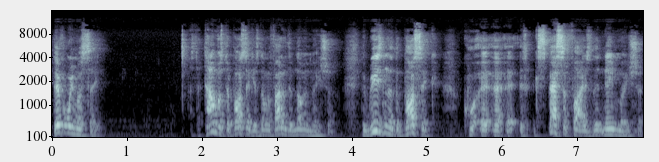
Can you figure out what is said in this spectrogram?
Therefore, we must say, as the the pasuk is the Namen Moshe. The reason that the pasuk uh, uh, specifies the name Moshe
